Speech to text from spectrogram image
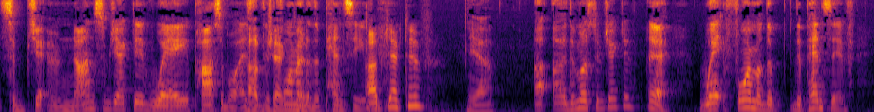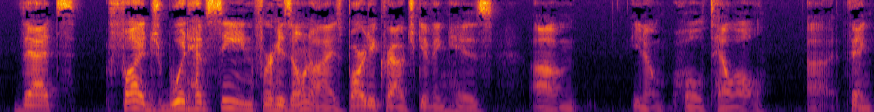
subject, non-subjective way possible as the format of the Pensieve Objective? Yeah, uh, uh, the most objective yeah. way, form of the the Pensieve that Fudge would have seen for his own eyes. Barty Crouch giving his, um, you know, whole tell-all uh, thing,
